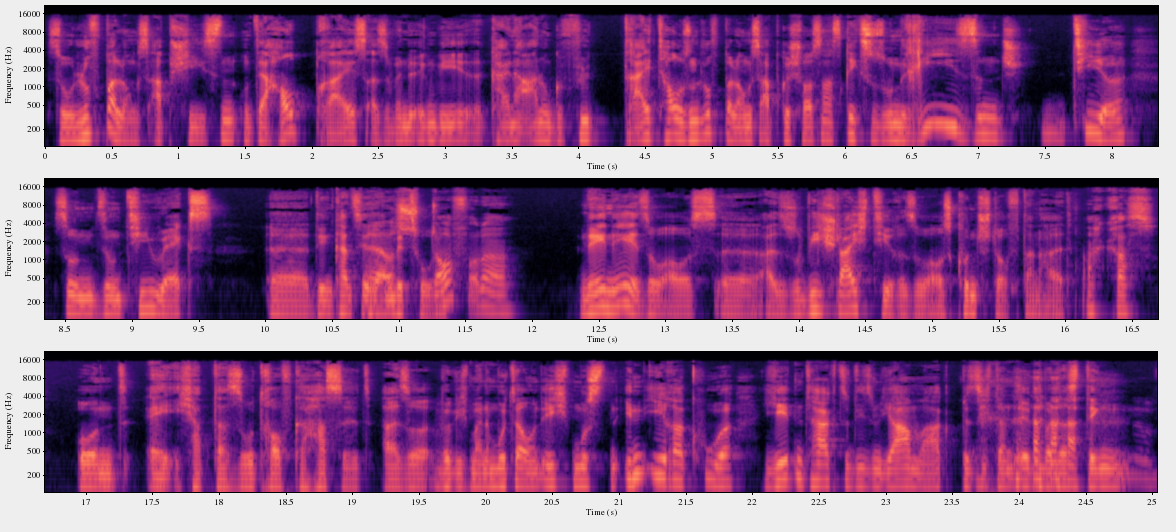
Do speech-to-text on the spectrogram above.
so Luftballons abschießen und der Hauptpreis, also wenn du irgendwie, keine Ahnung, gefühlt 3000 Luftballons abgeschossen hast, kriegst du so ein riesen Tier, so ein, so ein T-Rex, äh, den kannst du dir Ja, dann aus mitholen. Stoff oder? Nee, nee, so aus, äh, also so wie Schleichtiere, so aus Kunststoff dann halt. Ach krass. Und ey, ich habe da so drauf gehasselt. Also wirklich, meine Mutter und ich mussten in ihrer Kur jeden Tag zu diesem Jahrmarkt, bis ich dann irgendwann das Ding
